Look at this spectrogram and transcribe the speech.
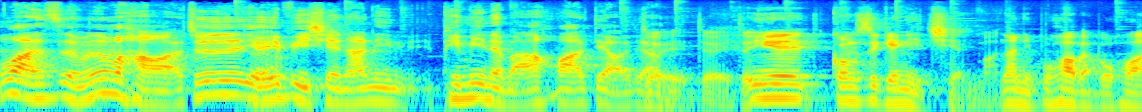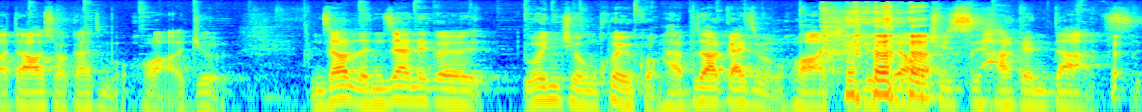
哇，怎么那么好啊？就是有一笔钱，然后你拼命的把它花掉，这样。对对对，因为公司给你钱嘛，那你不花白不花，大家说该怎么花就。你知道人在那个温泉会馆还不知道该怎么花钱，就只好去吃哈根达斯，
